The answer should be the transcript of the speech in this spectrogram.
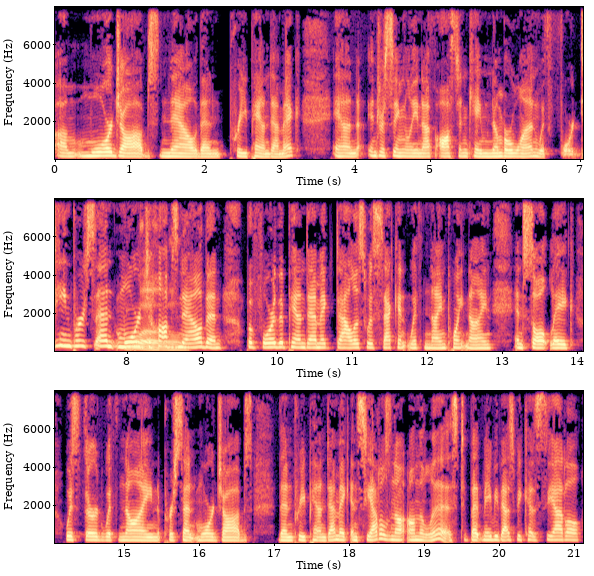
um, more jobs now than pre-pandemic. And interestingly enough, Austin came number one with 14% more Whoa. jobs now than before the pandemic. Dallas was second with 9.9 and Salt Lake was third with 9% more jobs than pre-pandemic. And Seattle's not on the list, but maybe that's because Seattle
